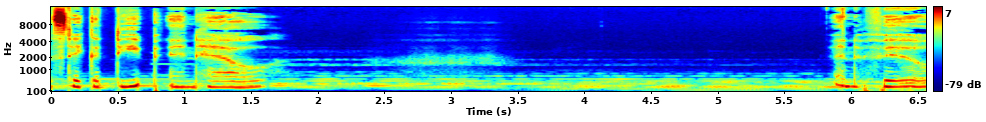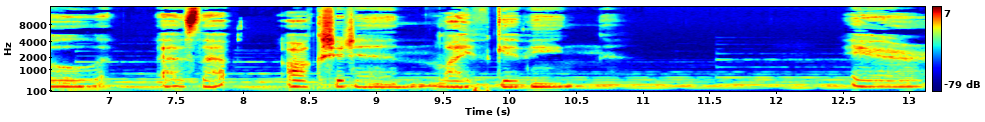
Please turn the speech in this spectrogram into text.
Let's take a deep inhale and feel as that oxygen, life giving air,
